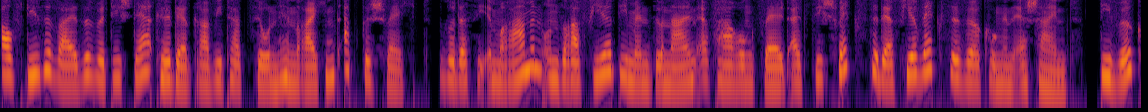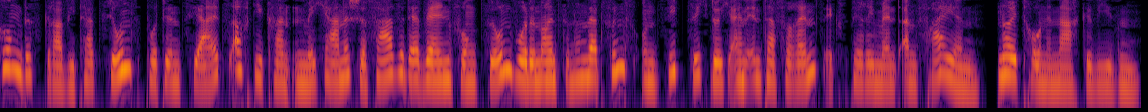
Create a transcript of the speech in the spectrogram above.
Auf diese Weise wird die Stärke der Gravitation hinreichend abgeschwächt, so dass sie im Rahmen unserer vierdimensionalen Erfahrungswelt als die schwächste der vier Wechselwirkungen erscheint. Die Wirkung des Gravitationspotentials auf die quantenmechanische Phase der Wellenfunktion wurde 1975 durch ein Interferenzexperiment an freien Neutronen nachgewiesen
